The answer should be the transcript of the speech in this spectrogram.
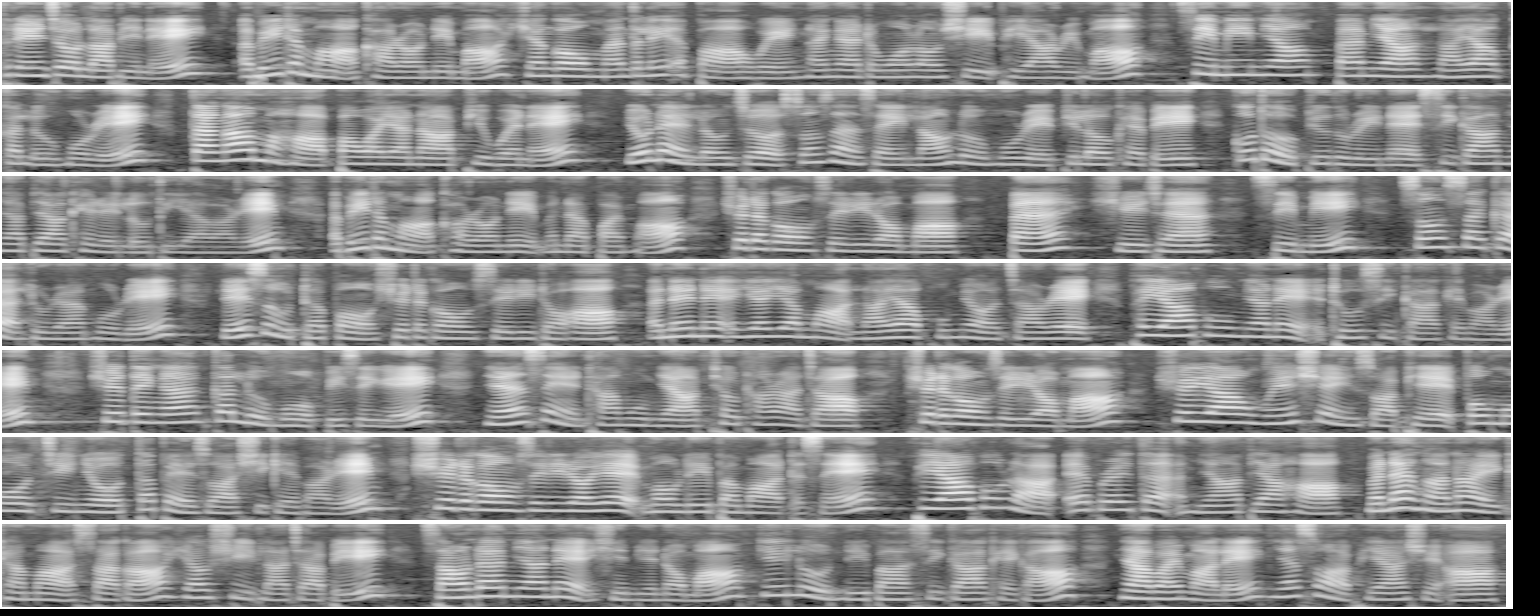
သတင်းကြိုလာပြည့်နေအဘိဓမ္မာအခါတော်နေ့မှာရန်ကုန်မန္တလေးအပါအဝင်နိုင်ငံတော်ဝန်လုံးရှိဖျားတွေမှာစီမီများပန်းများလာရောက်ကလူမှုတွေတန်ခါမဟာပဝါယနာပြုဝဲနဲ့ မြို့နယ်လုံးကျွတ်စွန်းဆန်စိန်လောင်းလူမှုတွေပြုလုပ်ခဲ့ပြီးကုသိုလ်ပြုသူတွေနဲ့စီကားများပြားခဲ့တယ်လို့သိရပါတယ်။အဘိဓမ္မာအခါတော်နေ့မနက်ပိုင်းမှာရွှေတကုံစေတီတော်မှာပန်းရေချမ်းစီမီစွန်းဆက်ကလူရန်မှုတွေလေးစုဓာတ်ပုံရွှေတကုံစေတီတော်အောင်အနေနဲ့အရရမှလာရောက်ဖူးမြော်ကြတဲ့ဖျားဖူးများနဲ့အထူးစီကားခဲ့ပါတယ်။ရွှေသင်္ကန်းကတ်လူမှုပြီးစီ၍ညန်းစင်ထားမှုများဖြုတ်ထားတာကြောင့်ရွှေတကုံစေတီတော်မှာရွှေရောင်ဝင်းရှိန်စွာဖြင့်ပုံမိုကြီးညိုတပ်ပယ်စွာရှိခဲ့ပါတယ်။ရွှေတကုံစေတီတော်ရဲ့မုံလေးဘမတဆင်ဖျားဖူးလာအပရိသတ်အများပြားဟာမနက်9နာရီခန့်မှစကရောက်ရှိလာကြပြီးဇောင်းတန်းများနဲ့ရင်ပြင်တော်မှာပြေးလို့နေပါစီကားခဲ့ကညပိုင်းမှာလည်းမြတ်စွာဘုရားရှင်အား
